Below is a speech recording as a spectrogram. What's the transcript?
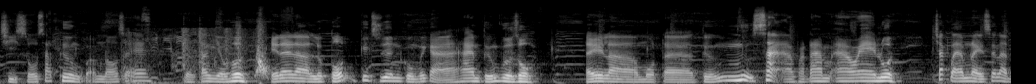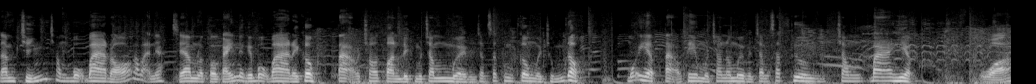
chỉ số sát thương của em nó sẽ được tăng nhiều hơn. Thế đây là lực tốn kích duyên cùng với cả hai em tướng vừa rồi. Đây là một à, tướng ngự xạ và đam AOE luôn chắc là em này sẽ là đam chính trong bộ ba đó các bạn nhé xem là có gánh được cái bộ ba này không tạo cho toàn địch 110% sát thương công và trúng độc mỗi hiệp tạo thêm 150% sát thương trong 3 hiệp ủa?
